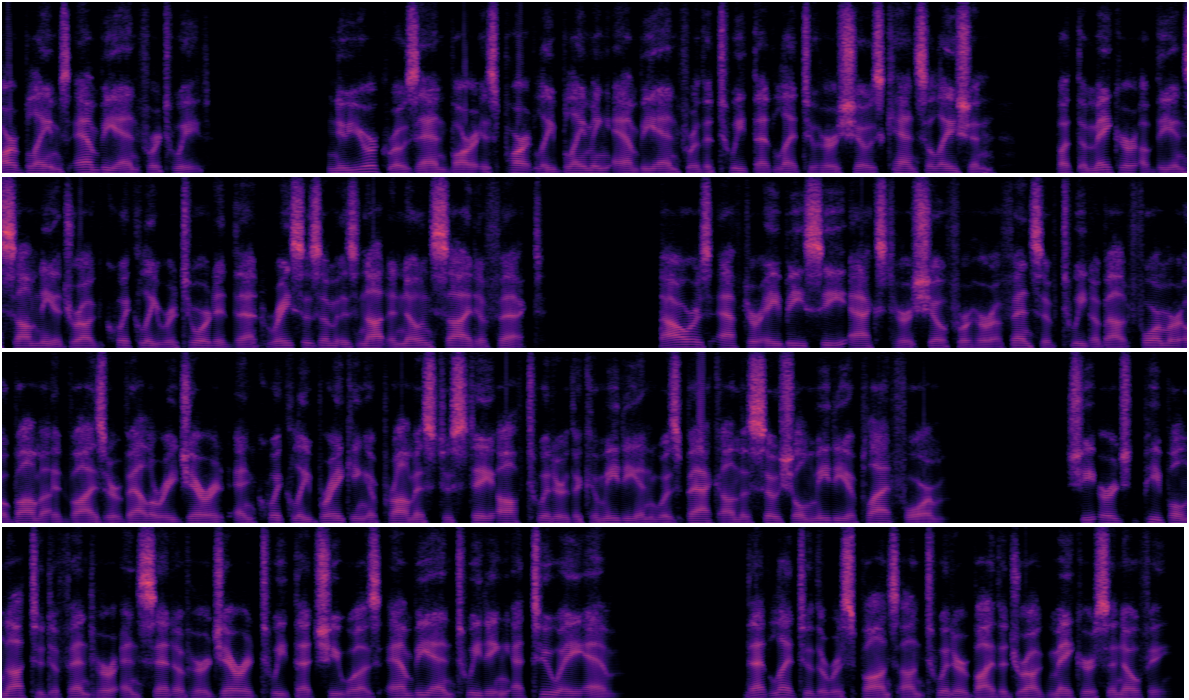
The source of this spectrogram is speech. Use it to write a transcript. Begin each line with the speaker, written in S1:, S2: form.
S1: Barr blames Ambien for tweet. New York Roseanne Barr is partly blaming Ambien for the tweet that led to her show's cancellation, but the maker of the insomnia drug quickly retorted that racism is not a known side effect. Hours after ABC axed her show for her offensive tweet about former Obama advisor Valerie Jarrett and quickly breaking a promise to stay off Twitter the comedian was back on the social media platform. She urged people not to defend her and said of her Jarrett tweet that she was Ambien tweeting at 2 a.m. That led to the response on Twitter by the drug maker Sanofi.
